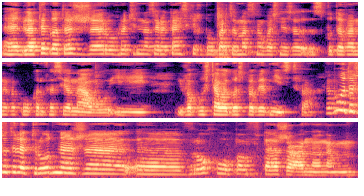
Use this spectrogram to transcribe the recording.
E, Dlatego też, że ruch rodzin nazaretańskich był bardzo mocno właśnie zbudowany wokół konfesjonału i, i wokół stałego spowiednictwa. To było też o tyle trudne, że e, w ruchu powtarzano nam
